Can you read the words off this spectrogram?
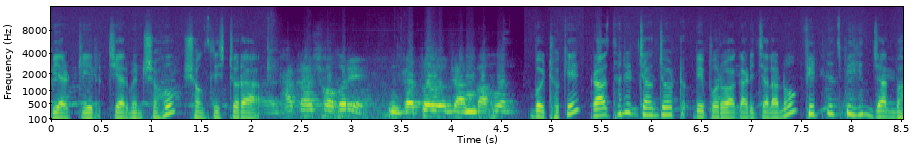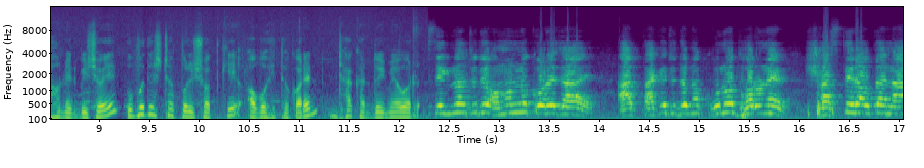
বিআরটির চেয়ারম্যান সহ সংশ্লিষ্টরা। ঢাকা শহরে যত যানবাহন বৈঠকে রাজধানীর যানজট বেপরোয়া গাড়ি চালানো ফিটনেসবিহীন যানবাহনের বিষয়ে উপদেষ্টা পরিষদকে অবহিত করেন ঢাকার দুই মেয়র। সিগন্যাল যদি অমান্য করে যায় আর তাকে যদি আমরা কোনো ধরনের শাস্তির আওতায় না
